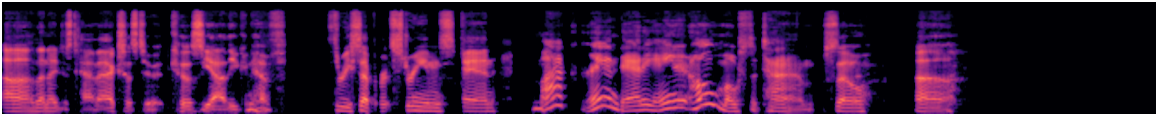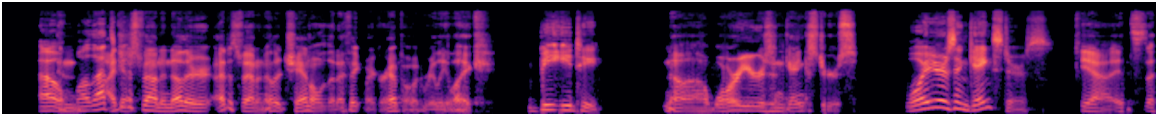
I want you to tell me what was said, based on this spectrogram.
uh, then I just have access to it. Because, yeah, you can have three separate streams, and my granddaddy ain't at home most of the time. So, uh, oh, and well that's I good. just found another. I just found another channel that I think my grandpa would really like. BET No, uh, Warriors and Gangsters. Warriors and Gangsters. Yeah, it's the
